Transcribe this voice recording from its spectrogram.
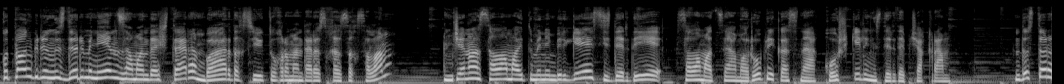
Кутман күнүңүздөр менен замандаштар баардык сүйүктүү угармандарыбызга ысык салам. Жана салам айтуу менен бирге сиздерди саламат саама рубрикасына кош келиңиздер деп чакырам достор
